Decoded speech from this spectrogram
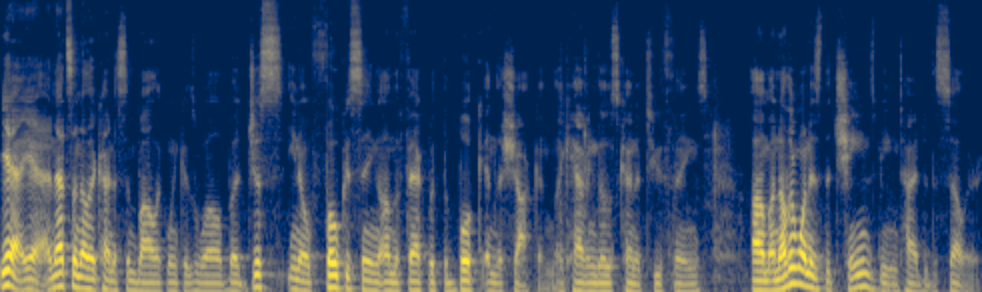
Yeah, yeah, and that's another kind of symbolic wink as well. But just you know, focusing on the fact with the book and the shotgun, like having those kind of two things. Um, another one is the chains being tied to the cellar.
